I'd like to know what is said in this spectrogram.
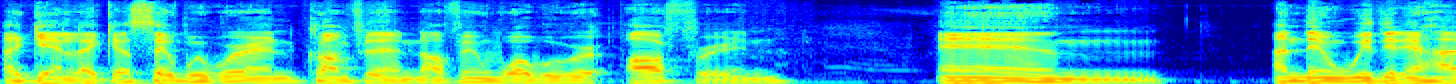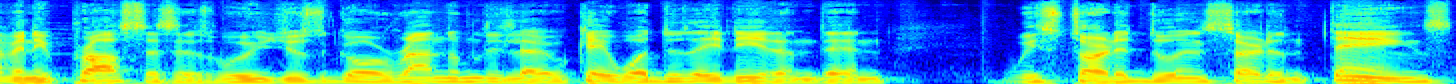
again, like I said, we weren't confident enough in what we were offering, and and then we didn't have any processes. We would just go randomly like, okay, what do they need, and then we started doing certain things.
